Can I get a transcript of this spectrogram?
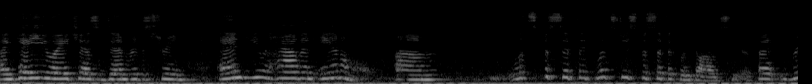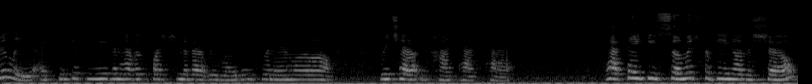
on KUHS Denver the Stream, and you have an animal. Um, let's specific. Let's do specifically dogs here. But really, I think if you even have a question about relating to an animal at all, reach out and contact Pat. Pat, thank you so much for being on the show.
